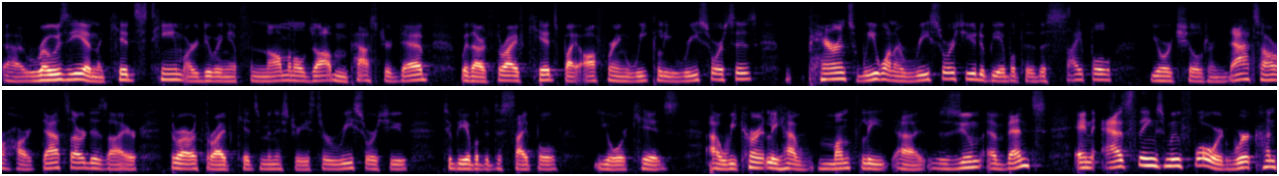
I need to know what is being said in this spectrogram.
uh, Rosie and the kids team are doing a phenomenal job, and Pastor Deb with our Thrive Kids by offering weekly resources. Parents, we want to resource you to be able to disciple your children. That's our heart. That's our desire through our Thrive Kids ministry is to resource you to be able to disciple your kids. Uh, we currently have monthly uh, Zoom events, and as things move forward, we're con-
